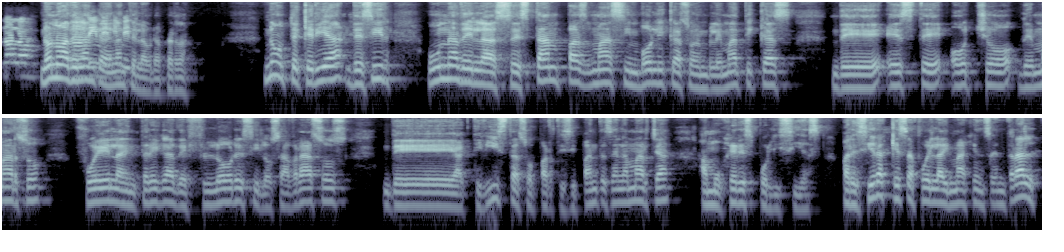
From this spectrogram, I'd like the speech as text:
No, no. No, no, adelante, adelante, Laura, perdón. No, te quería decir, una de las estampas más simbólicas o emblemáticas de este 8 de marzo fue la entrega de flores y los abrazos de activistas o participantes en la marcha a mujeres policías. Pareciera que esa fue la imagen central,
